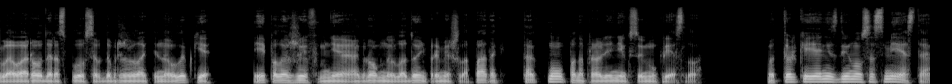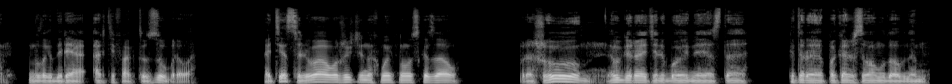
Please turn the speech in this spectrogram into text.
Глава рода расплылся в доброжелательной улыбке и, положив мне огромную ладонь промеж лопаток, толкнул по направлению к своему креслу. Вот только я не сдвинулся с места, благодаря артефакту Зуброва. Отец льва уважительно хмыкнул и сказал, «Прошу, убирайте любое место, которое покажется вам удобным».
